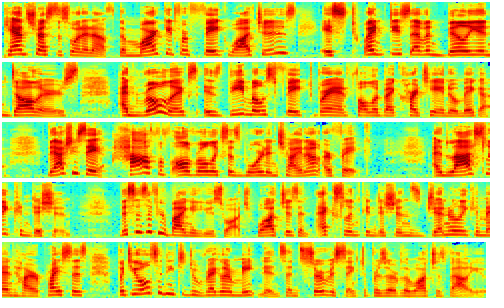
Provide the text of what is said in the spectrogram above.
Can't stress this one enough. The market for fake watches is $27 billion. And Rolex is the most faked brand, followed by Cartier and Omega. They actually say half of all Rolexes born in China are fake. And lastly, condition. This is if you're buying a used watch. Watches in excellent conditions generally command higher prices, but you also need to do regular maintenance and servicing to preserve the watch's value.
